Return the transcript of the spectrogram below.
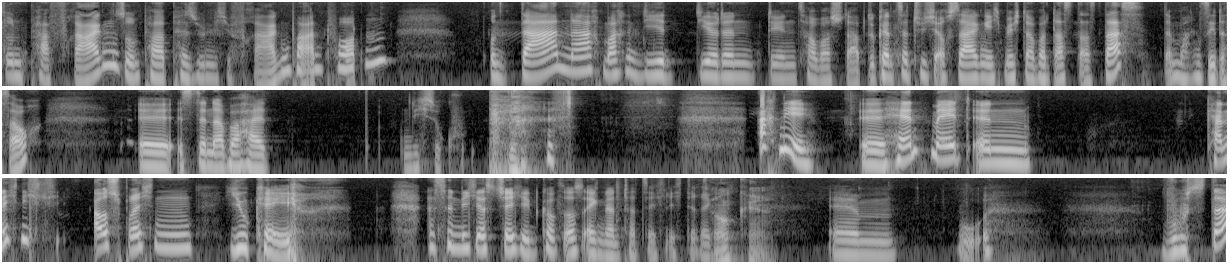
So ein paar Fragen, so ein paar persönliche Fragen beantworten. Und danach machen die dir dann den Zauberstab. Du kannst natürlich auch sagen, ich möchte aber das, das, das. Dann machen sie das auch. Äh, ist dann aber halt nicht so cool. Ach nee, äh, Handmade in, kann ich nicht aussprechen, UK. Also nicht aus Tschechien, kommt aus England tatsächlich direkt. Okay. Ähm, Wu- Worcester,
